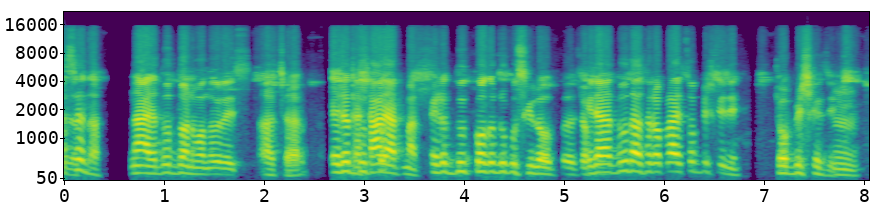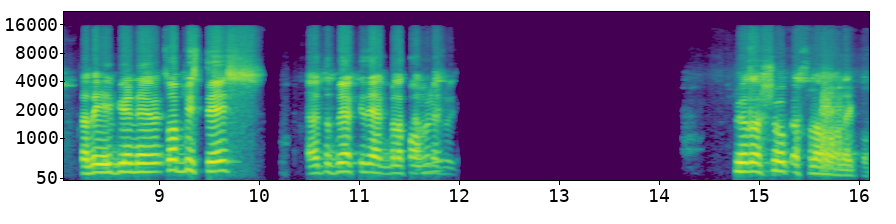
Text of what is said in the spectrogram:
আছে না? না এটা দুধ বন্ধ করে আচ্ছা এটা দুধ সাড়ে আট মাস। এটা দুধ কতটুকু ছিল? এটা দুধ আছে প্রায় চব্বিশ কেজি। চব্বিশ কেজি। তাহলে এই বিএনএ চব্বিশ তেইশ হয়তো দু এক কেজি এক বেলা কম। প্রিয় দর্শক আসসালামু আলাইকুম।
